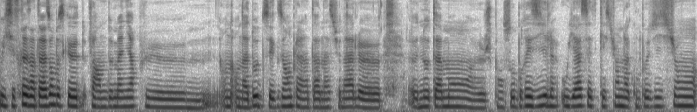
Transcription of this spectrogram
Oui, c'est très intéressant parce que, de manière plus, euh, on, a d'autres exemples à l'international, euh, euh, notamment, je pense au Brésil, où il y a cette question de la composition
